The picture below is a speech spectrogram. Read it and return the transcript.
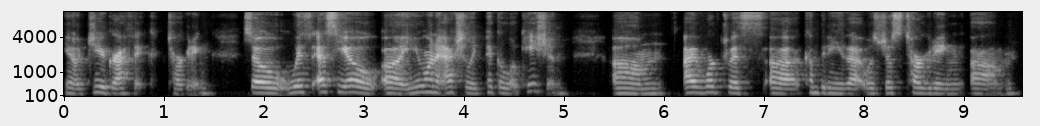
you know, geographic targeting. So with SEO, uh, you want to actually pick a location. Um, I've worked with a company that was just targeting um,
